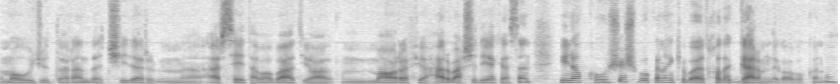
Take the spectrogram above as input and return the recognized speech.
ما وجود دارند چی در عرصه توابت یا معارف یا هر بخش دیگه هستند اینا کوشش بکنن که باید خود گرم نگاه بکنن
